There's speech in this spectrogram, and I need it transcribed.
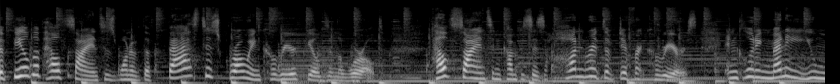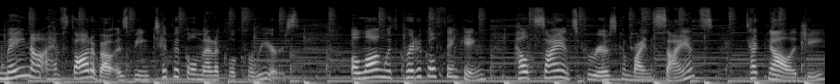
The field of health science is one of the fastest growing career fields in the world. Health science encompasses hundreds of different careers, including many you may not have thought about as being typical medical careers. Along with critical thinking, health science careers combine science, technology,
